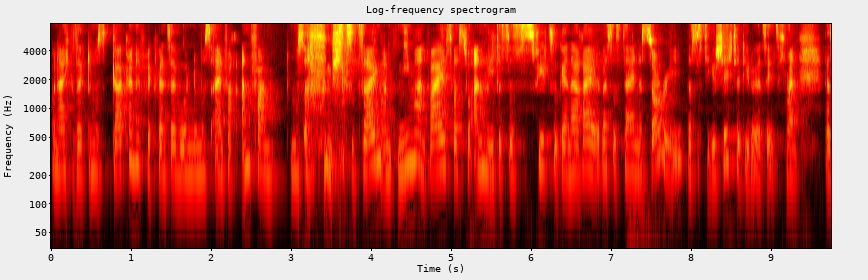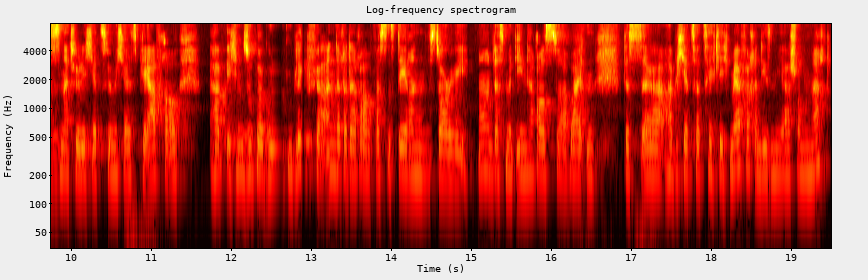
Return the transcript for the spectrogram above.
Und da habe ich gesagt, du musst gar keine Frequenz erhöhen, du musst einfach anfangen. Du musst anfangen, dich zu zeigen. Und niemand weiß, was du anbietest. Das ist viel zu generell. Was ist deine Story? Was ist die Geschichte, die du erzählst? Ich meine, das ist natürlich jetzt für mich als PR-Frau, habe ich einen super guten Blick für andere darauf, was ist deren Story. Ne? Und das mit ihnen herauszuarbeiten. Das äh, habe ich jetzt tatsächlich mehrfach in diesem Jahr schon gemacht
